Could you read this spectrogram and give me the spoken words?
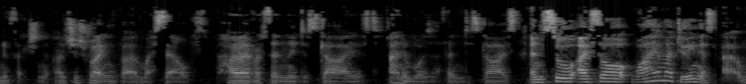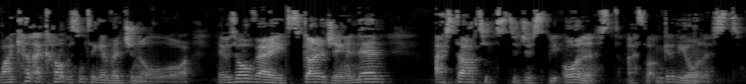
No fiction. I was just writing about myself, however thinly disguised, and it was a thin disguise. And so I thought, why am I doing this? Uh, Why can't I come up with something original? Or it was all very discouraging. And then I started to just be honest. I thought, I'm going to be honest.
